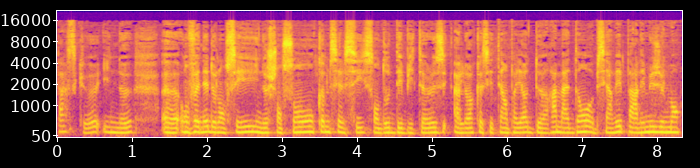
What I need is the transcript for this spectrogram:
parce qu'on euh, venait de lancer une chanson comme celle-ci, sans doute des Beatles, alors que c'était en période de Ramadan observée par les musulmans.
